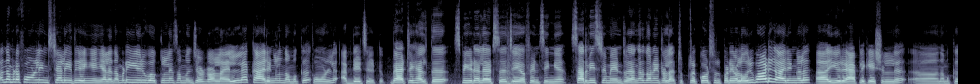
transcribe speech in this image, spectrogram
അത് നമ്മുടെ ഫോണിൽ ഇൻസ്റ്റാൾ ചെയ്ത് കഴിഞ്ഞ് കഴിഞ്ഞാൽ നമ്മുടെ ഈ ഒരു വർക്കിനെ സംബന്ധിച്ചിടത്തോളം എല്ലാ കാര്യങ്ങളും നമുക്ക് ഫോണിൽ അപ്ഡേറ്റ്സ് കിട്ടും. Battery health speed alerts geofencing service reminder അങ്ങനെ തുടങ്ങിയിട്ടുള്ള ട്രിപ്പ് റെക്കോർഡ്സ് ഉൾപ്പെടെയുള്ള ഒരുപാട് കാര്യങ്ങൾ ഈ ഒരു ആപ്ലിക്കേഷനിൽ നമുക്ക്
